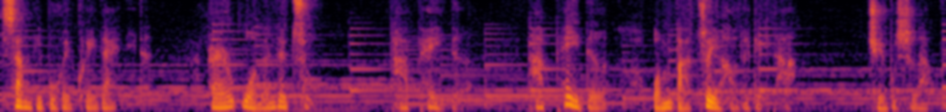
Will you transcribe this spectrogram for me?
上帝不会亏待你的，而我们的主，他配得，他配得，我们把最好的给他，绝不是浪费。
